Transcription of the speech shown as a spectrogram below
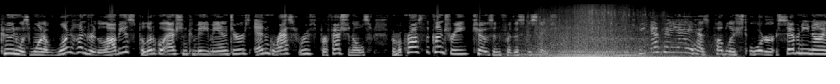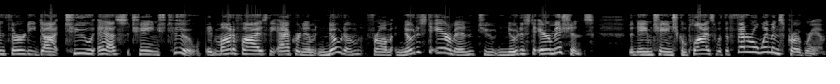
Coon was one of 100 lobbyists, political action committee managers, and grassroots professionals from across the country chosen for this distinction. The FAA has published Order 7930.2S Change 2. It modifies the acronym NOTAM from Notice to Airmen to Notice to Air Missions. The name change complies with the Federal Women's Program,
